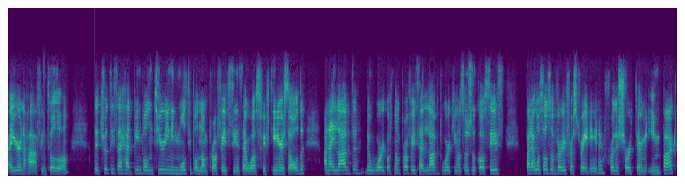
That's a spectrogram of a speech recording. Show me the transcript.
a year and a half in total the truth is, I had been volunteering in multiple nonprofits since I was 15 years old. And I loved the work of nonprofits. I loved working on social causes. But I was also very frustrated for the short term impact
